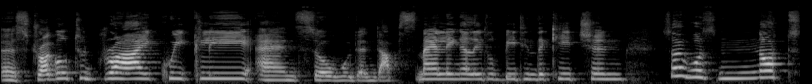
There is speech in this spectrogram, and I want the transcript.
uh, struggle to dry quickly and so would end up smelling a little bit in the kitchen. So I was not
